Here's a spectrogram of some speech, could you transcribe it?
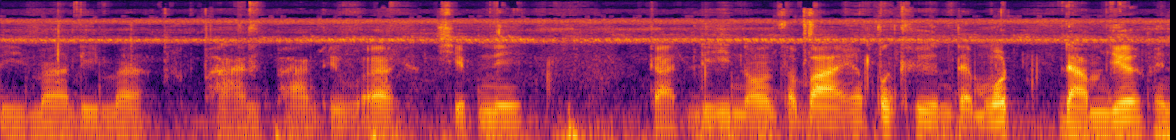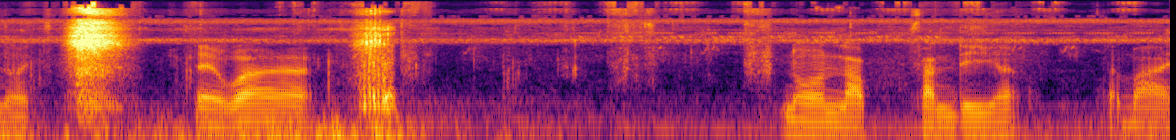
ดีมากดีมากผ่านผ่านถือว่าทริปนี้อากาศดีนอนสบายครับเมื่อคืนแต่มดดำเยอะไปหน่อย แต่ว่า นอนหลับฝันดีครับสบาย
